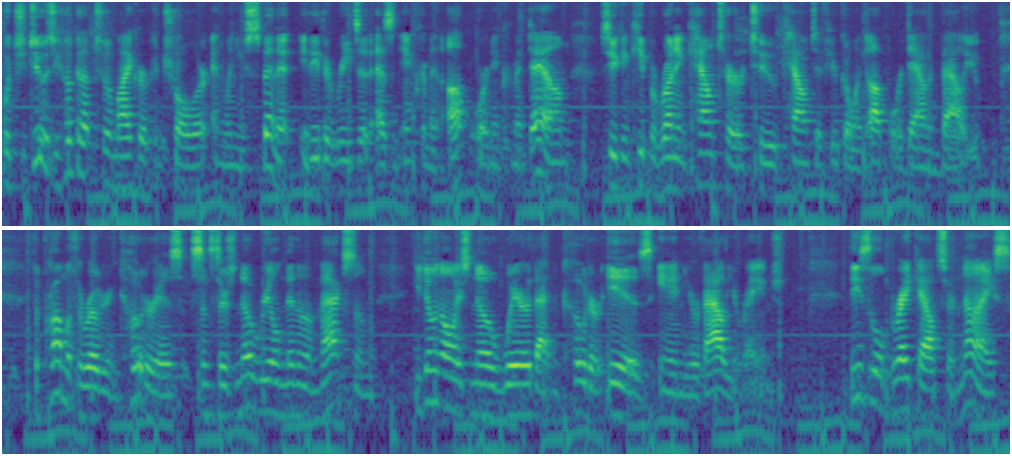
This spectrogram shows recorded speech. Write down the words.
What you do is you hook it up to a microcontroller and when you spin it, it either reads it as an increment up or an increment down, so you can keep a running counter to count if you're going up or down in value. The problem with the rotary encoder is, since there's no real minimum maximum, you don't always know where that encoder is in your value range. These little breakouts are nice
